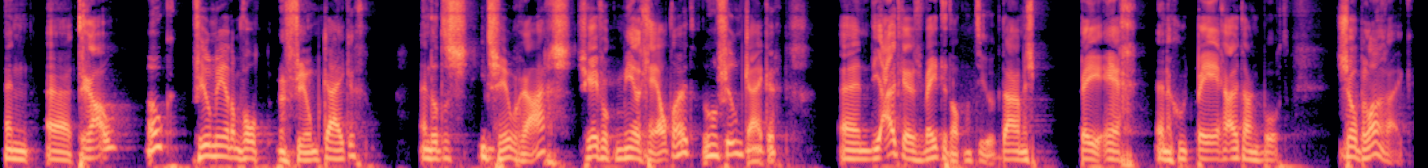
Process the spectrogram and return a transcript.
En uh, trouw ook. Veel meer dan bijvoorbeeld een filmkijker. En dat is iets heel raars. Ze geven ook meer geld uit dan een filmkijker. En die uitgevers weten dat natuurlijk. Daarom is PR en een goed PR-uithangbord zo belangrijk.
